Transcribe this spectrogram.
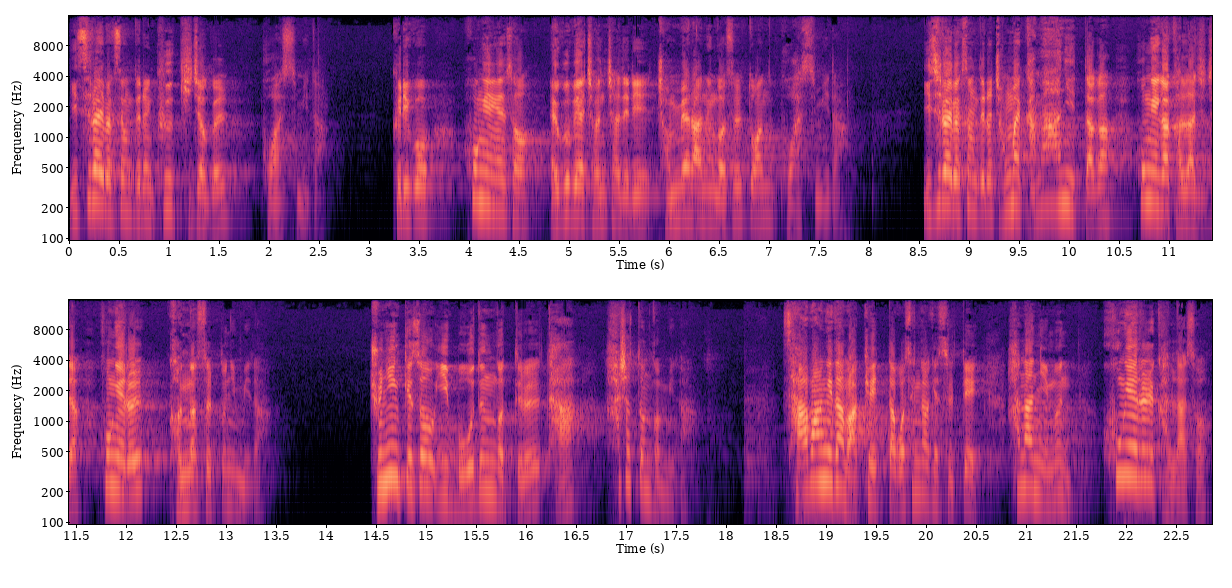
이스라엘 백성들은 그 기적을 보았습니다. 그리고 홍해에서 애굽의 전차들이 전멸하는 것을 또한 보았습니다. 이스라엘 백성들은 정말 가만히 있다가 홍해가 갈라지자 홍해를 건넜을 뿐입니다. 주님께서 이 모든 것들을 다 하셨던 겁니다. 사방에 다 막혀 있다고 생각했을 때 하나님은 홍해를 갈라서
